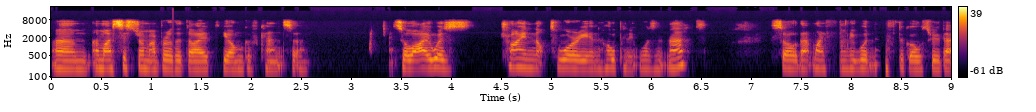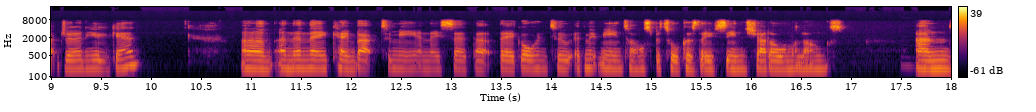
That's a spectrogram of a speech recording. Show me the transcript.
um, and my sister and my brother died young of cancer. So I was trying not to worry and hoping it wasn't that, so that my family wouldn't have to go through that journey again. Um, and then they came back to me and they said that they're going to admit me into hospital because they've seen a shadow on my lungs. And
